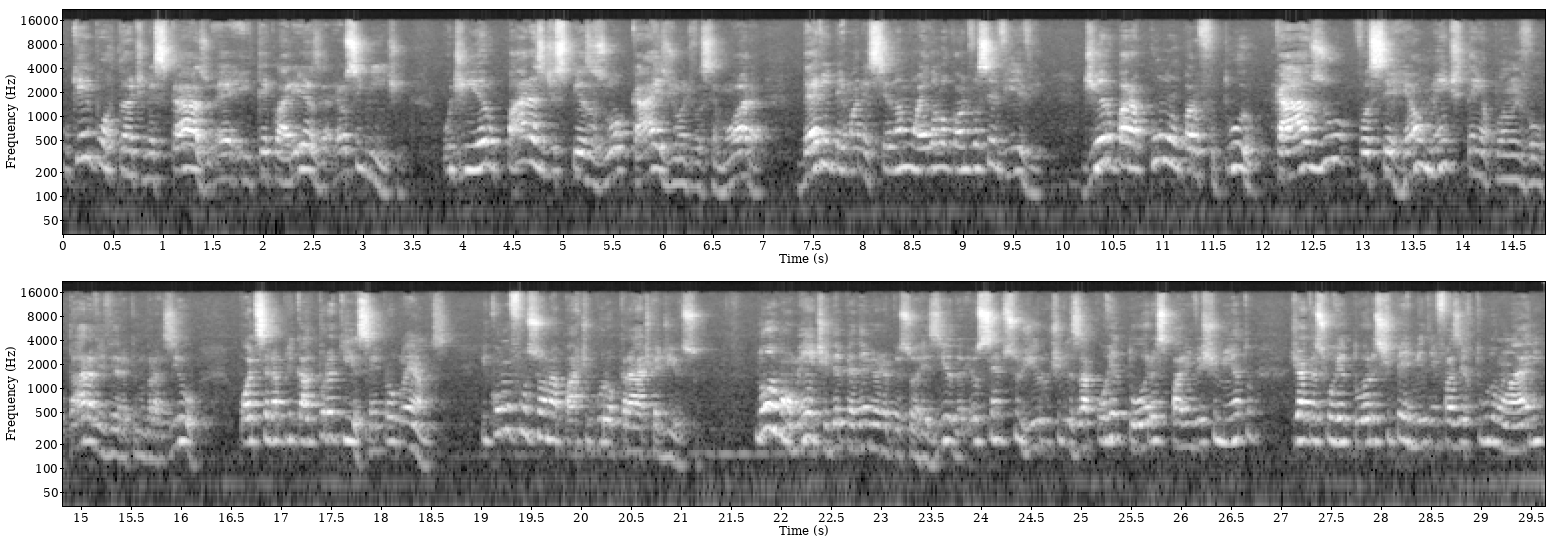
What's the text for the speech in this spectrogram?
O que é importante nesse caso é, e ter clareza é o seguinte, o dinheiro para as despesas locais de onde você mora devem permanecer na moeda local onde você vive. Dinheiro para acúmulo para o futuro, caso você realmente tenha plano de voltar a viver aqui no Brasil, pode ser aplicado por aqui, sem problemas. E como funciona a parte burocrática disso? Normalmente, independente de onde a pessoa resida, eu sempre sugiro utilizar corretoras para investimento, já que as corretoras te permitem fazer tudo online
